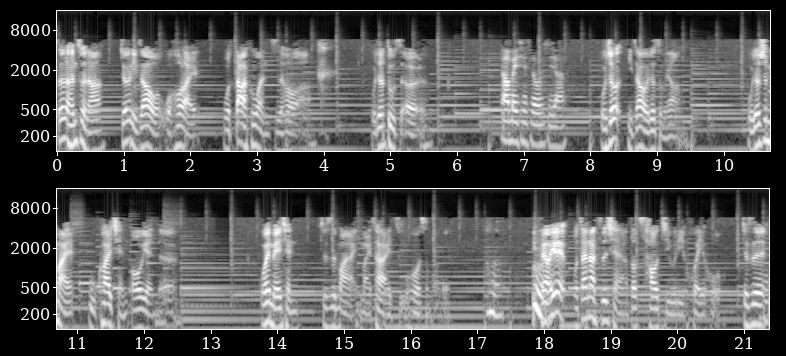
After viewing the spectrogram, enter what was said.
真的很蠢啊！就是你知道我我后来我大哭完之后啊，我就肚子饿了，然后没钱吃东西啊，我就你知道我就怎么样，我就去买五块钱欧元的，我也没钱，就是买买菜来煮或什么的。嗯，没有，因为我在那之前啊，都超级无敌挥霍，就是嗯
